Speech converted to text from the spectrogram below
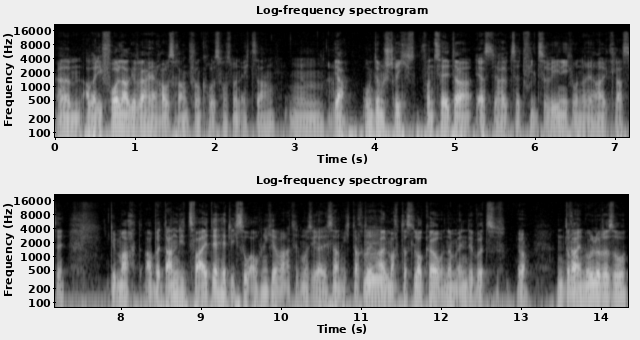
Ja. Ähm, aber die Vorlage war herausragend von Groß, muss man echt sagen. Ähm, ja. unterm Strich von Celta erste Halbzeit viel zu wenig und Real klasse gemacht. Aber dann die zweite hätte ich so auch nicht erwartet, muss ich ehrlich sagen. Ich dachte, mhm. Real macht das locker und am Ende wird es ja, ein 3-0 oder so.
